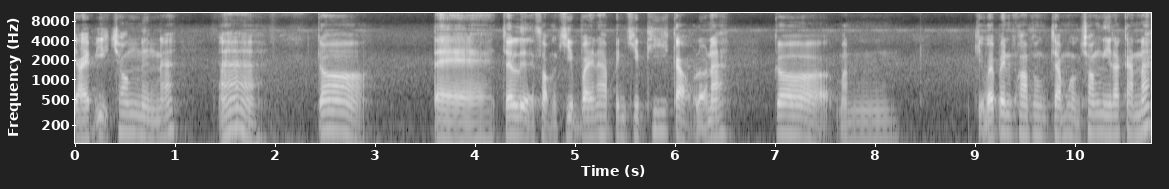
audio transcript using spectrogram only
ย้ายไปอีกช่องหนึ่งนะ อ่า ก็แต่จะเหลือสองคลิปไว้นะครับเป็นคลิปที่เก่าแล้วนะ ก็มันเก็บไว้เป็นความทรงจำของช่องนี้แล้วกันนะ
